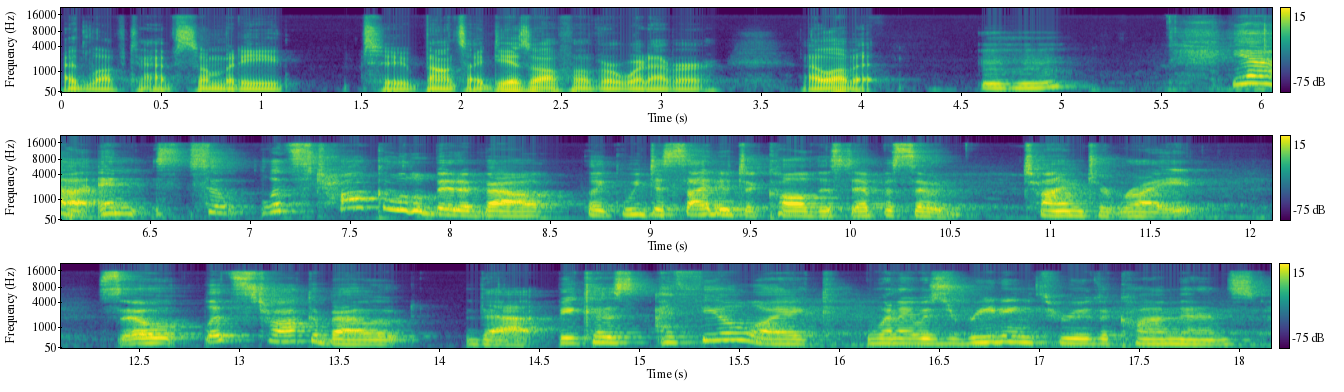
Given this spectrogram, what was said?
I'd love to have somebody to bounce ideas off of or whatever. I love it. Mm-hmm. Yeah, and so let's talk a little bit about like we decided to call this episode Time to Write. So let's talk about that because I feel like when I was reading through the comments,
